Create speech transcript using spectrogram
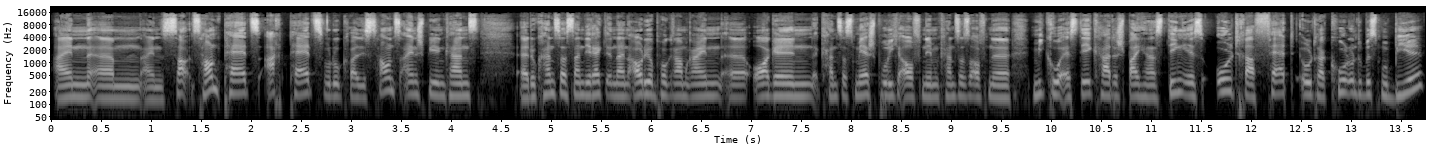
ein, ähm, ein so Soundpads, acht Pads, wo du quasi Sounds einspielen kannst. Äh, du kannst das dann direkt in dein Audioprogramm rein äh, orgeln, kannst das mehrspurig aufnehmen, kannst das auf eine Micro-SD-Karte speichern. Das Ding ist ultra fett, ultra cool und du bist mobil.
